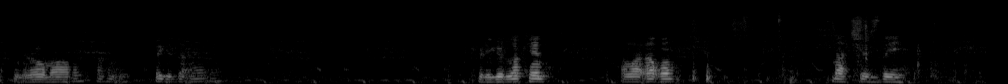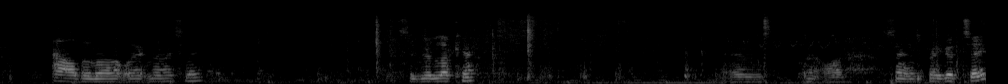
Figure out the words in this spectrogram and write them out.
I think they're all marbled. I haven't we figured that out? Pretty good looking. I like that one. Matches the album artwork nicely. It's a good looker. And that one sounds pretty good too.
